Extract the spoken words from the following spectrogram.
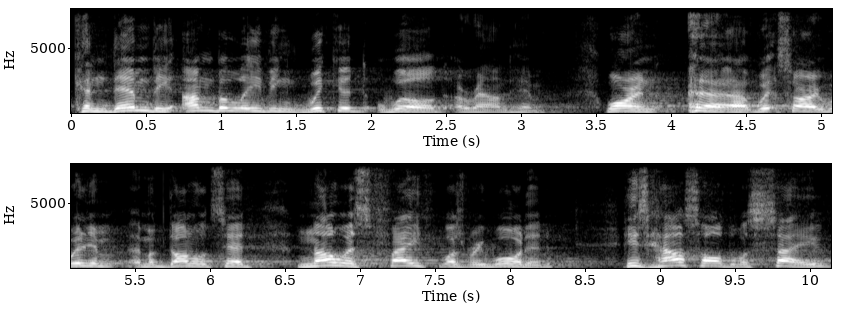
condemned the unbelieving, wicked world around him. Warren, uh, sorry, William MacDonald said, Noah's faith was rewarded, his household was saved,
